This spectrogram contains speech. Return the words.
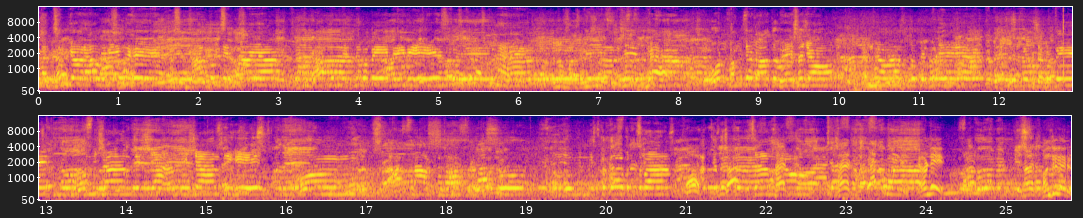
Natchamgara Om Om ఏమండి? మంత్రి గారు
